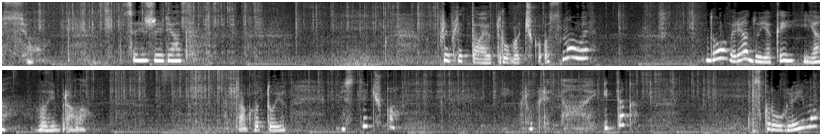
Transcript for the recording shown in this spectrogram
Все. Цей же ряд. Приплітаю трубочку основи до ряду, який я вибрала. Так, готую містечко і проплітаю. І так скруглюємо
